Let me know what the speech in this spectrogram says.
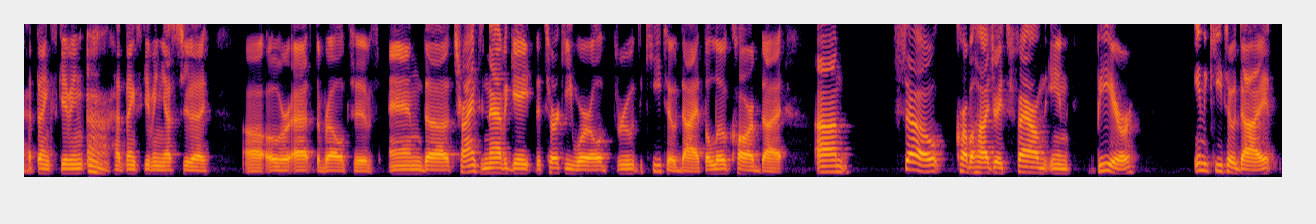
had Thanksgiving had Thanksgiving yesterday uh, over at the relatives and uh, trying to navigate the turkey world through the keto diet, the low carb diet. Um, so carbohydrates found in beer in the keto diet,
